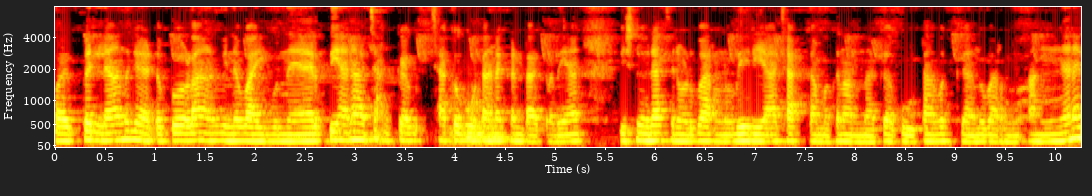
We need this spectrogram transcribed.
കുഴപ്പമില്ല എന്ന് കേട്ടപ്പോഴാണ് പിന്നെ വൈകുന്നേരത്തെ ഞാൻ ആ ചക്ക ചക്ക കൂട്ടാനൊക്കെ ഉണ്ടാക്കുന്നത്. ഞാൻ വിഷ്ണുവിന്റെ അച്ഛനോട് പറഞ്ഞു വരിക ആ ചക്ക നമുക്ക് നന്നാക്കുക കൂട്ടാൻ വെക്കുക എന്ന് പറഞ്ഞു. അങ്ങനെ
